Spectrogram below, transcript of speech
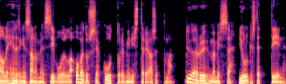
oli Helsingin Sanomien sivuilla opetus- ja kulttuuriministeri asettama työryhmä, missä julkistettiin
